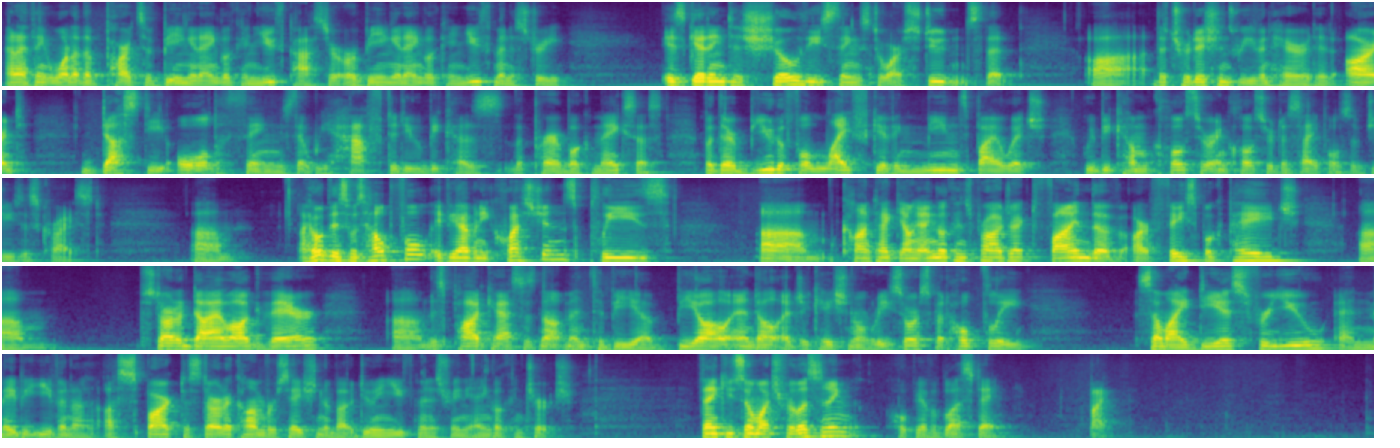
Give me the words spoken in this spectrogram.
And I think one of the parts of being an Anglican youth pastor or being an Anglican youth ministry is getting to show these things to our students that uh, the traditions we've inherited aren't dusty old things that we have to do because the prayer book makes us, but they're beautiful, life giving means by which we become closer and closer disciples of Jesus Christ. Um, I hope this was helpful. If you have any questions, please um, contact Young Anglicans Project, find the, our Facebook page, um, start a dialogue there. Um, this podcast is not meant to be a be all end all educational resource, but hopefully some ideas for you and maybe even a, a spark to start a conversation about doing youth ministry in the Anglican Church. Thank you so much for listening. Hope you have a blessed day.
